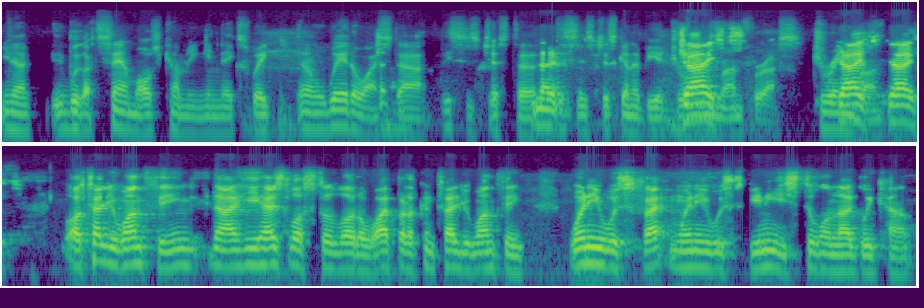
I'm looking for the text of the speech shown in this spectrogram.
you know, we've got Sam Walsh coming in next week. You know, where do I start? This is just a no. this is just going to be a dream Jace, run for us. Dream Jace, run. Jace, I'll tell you one thing. No, he has lost a lot of weight, but I can tell you one thing: when he was fat and when he was skinny, he's still an ugly cunt.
